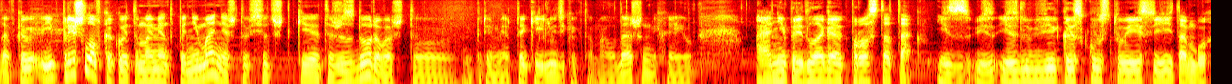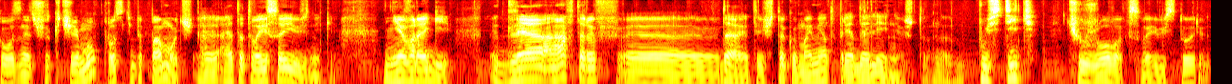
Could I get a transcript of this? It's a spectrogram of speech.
Да, в, и пришло в какой-то момент понимание, что все-таки это же здорово, что, например, такие люди, как там Алдашин Михаил, они предлагают просто так, из, из, из любви к искусству и, и там бог его знает, что к чему, просто тебе помочь. А это твои союзники, не враги. Для авторов, э, да, это еще такой момент преодоления, что пустить чужого в свою историю.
